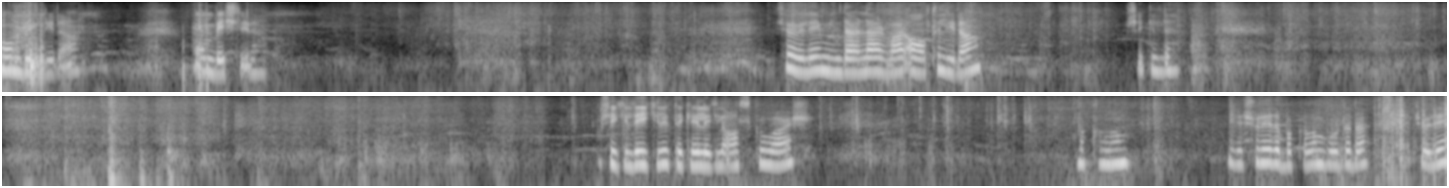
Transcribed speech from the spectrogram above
11 lira. 15 lira. Şöyle minderler var. 6 lira. Bu şekilde. Bu şekilde ikili tekerlekli askı var. Bakalım. Bir de şuraya da bakalım. Burada da şöyle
